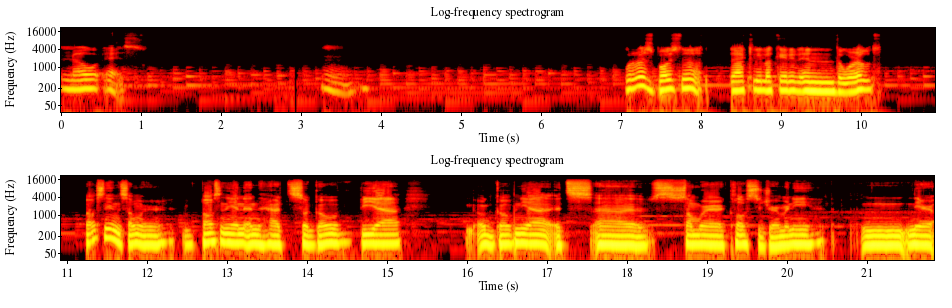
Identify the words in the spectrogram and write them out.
no S. Hmm. What is Bosnia? exactly located in the world? Bosnian somewhere. Bosnian and Herzegovina. Or Govnia, it's uh somewhere close to Germany, n- near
